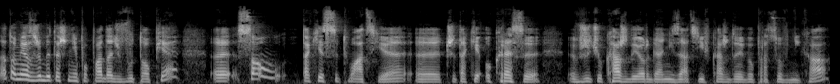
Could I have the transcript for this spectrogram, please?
natomiast żeby też nie popadać w utopię, są takie sytuacje, czy takie okresy w życiu każdej organizacji, w każdego pracownika,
